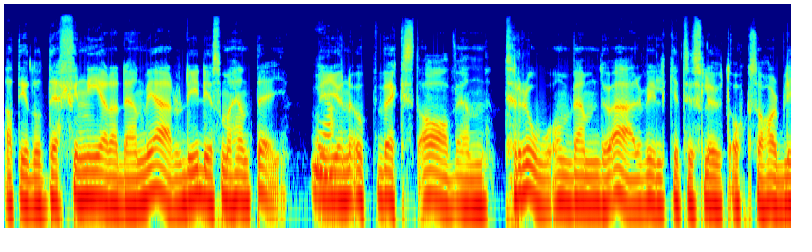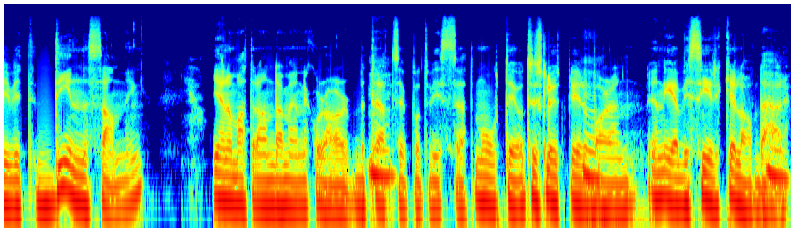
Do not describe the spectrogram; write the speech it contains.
att det då definierar den vi är och det är det som har hänt dig. Det är Ja. ju en uppväxt av en tro om vem du är, vilket till slut också har blivit din sanning. Genom att andra människor har betett Mm. sig på ett visst sätt mot det och till slut blir det Mm. bara en, en evig cirkel av det här Mm.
